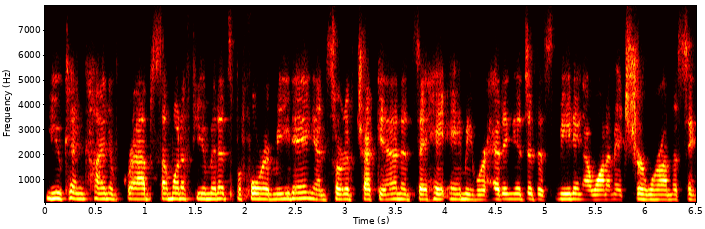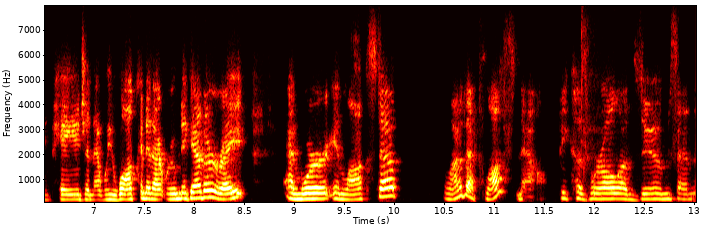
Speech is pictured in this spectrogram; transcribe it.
you can kind of grab someone a few minutes before a meeting and sort of check in and say, hey, Amy, we're heading into this meeting. I want to make sure we're on the same page. And then we walk into that room together, right? And we're in lockstep. A lot of that's lost now because we're all on Zooms. And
